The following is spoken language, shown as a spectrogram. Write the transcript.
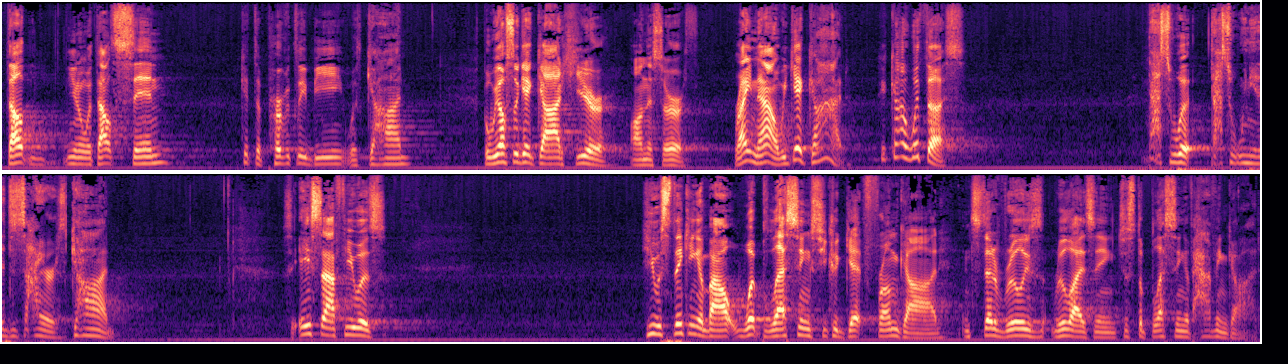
without, you know, without sin. We get to perfectly be with God. But we also get God here on this earth. Right now, we get God. We get God with us. That's what, that's what we need to desire is God. See, Asaph, he was he was thinking about what blessings he could get from God instead of really realizing just the blessing of having God.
